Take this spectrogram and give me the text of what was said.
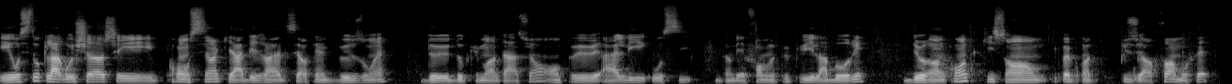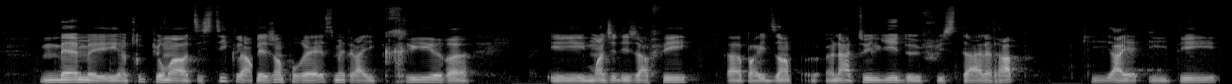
Et aussitôt que la recherche est conscient qu'il y a déjà certains besoins de documentation, on peut aller aussi dans des formes un peu plus élaborées de rencontres qui, sont, qui peuvent prendre plusieurs formes, au fait. Même un truc purement artistique, là, les gens pourraient se mettre à écrire. Euh, et moi, j'ai déjà fait, euh, par exemple, un atelier de freestyle rap qui a été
